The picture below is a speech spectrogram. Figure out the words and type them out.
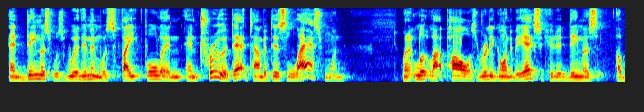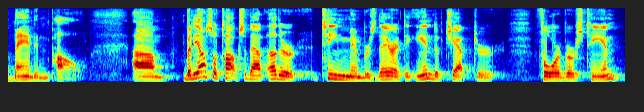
and Demas was with him and was faithful and, and true at that time but this last one when it looked like Paul was really going to be executed Demas abandoned Paul um, but he also talks about other team members there at the end of chapter 4 verse 10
